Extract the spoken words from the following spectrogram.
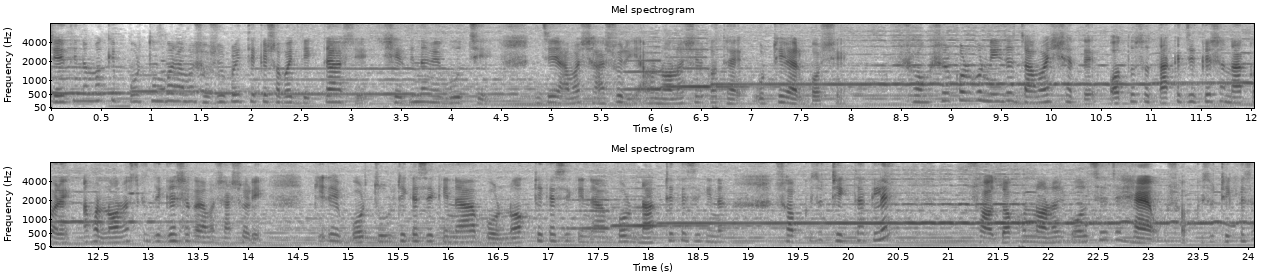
যেদিন আমাকে প্রথমবার আমার শ্বশুরবাড়ি থেকে সবাই দেখতে আসে, সেদিন আমি বুঝছি যে আমার শাশুড়ি আমার ননাসের কথায় উঠে আর বসে। সংসার করব নিজের জামাইয়ের সাথে, অথচ তাকে জিজ্ঞাসা না করে আমার ননাসকে জিজ্ঞাসা করে আমার শাশুড়ি, কিরে, বোর চুল ঠিক আছে কিনা? বোর নখ ঠিক আছে কিনা? বোর নাক ঠিক আছে কিনা? সব কিছু ঠিক থাকলে? যখন ননাস বলছে যে হ্যাঁ সব কিছু ঠিক আছে,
